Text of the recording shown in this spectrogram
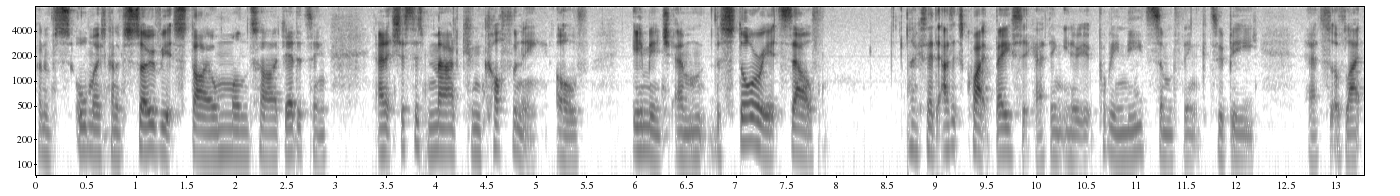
kind of almost kind of Soviet style montage editing, and it's just this mad cacophony of image. And the story itself. Like I said, as it's quite basic, I think you know it probably needs something to be uh, sort of like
